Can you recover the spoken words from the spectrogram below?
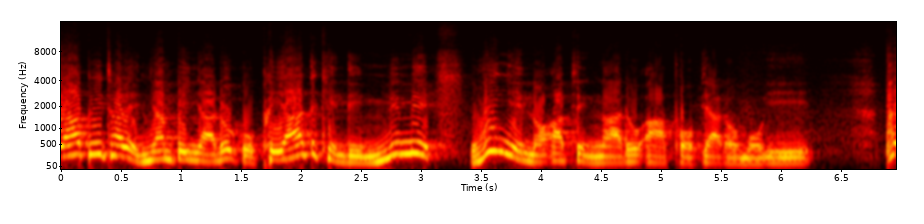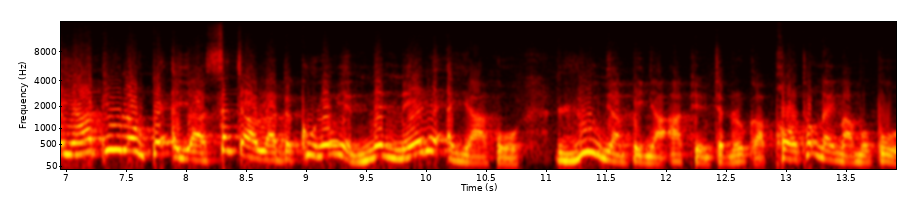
ရားပေးထားတဲ့ညံပညာတို့ကိုဖရားသခင်ဒီမိမိဝိညာဉ်တော်အဖြစ်ငါတို့အားဖော်ပြတော်မူ၏။ ဖျားပြုလုပ်တဲ့အရာစัจ java တစ်ခုလုံးရဲ့နဲ့နဲတဲ့အရာကိုလူညံပညာအဖြစ်ကျွန်တော်တို့ကဖော်ထုတ်နိုင်မှာမဟုတ်ဘူး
